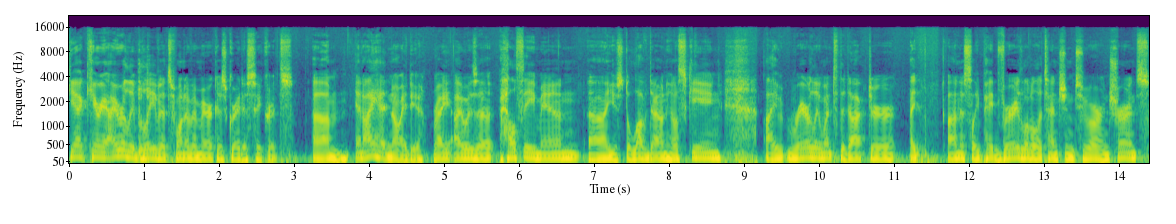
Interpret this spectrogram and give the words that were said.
Yeah, Carrie, I really believe it's one of America's greatest secrets. Um, and I had no idea, right? I was a healthy man. Uh, I used to love downhill skiing. I rarely went to the doctor. I honestly paid very little attention to our insurance.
